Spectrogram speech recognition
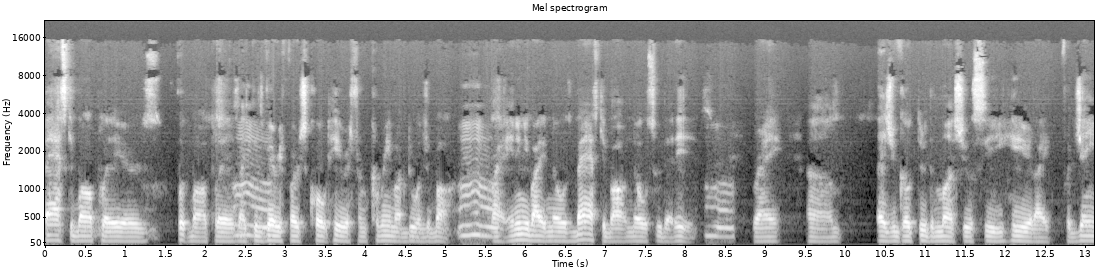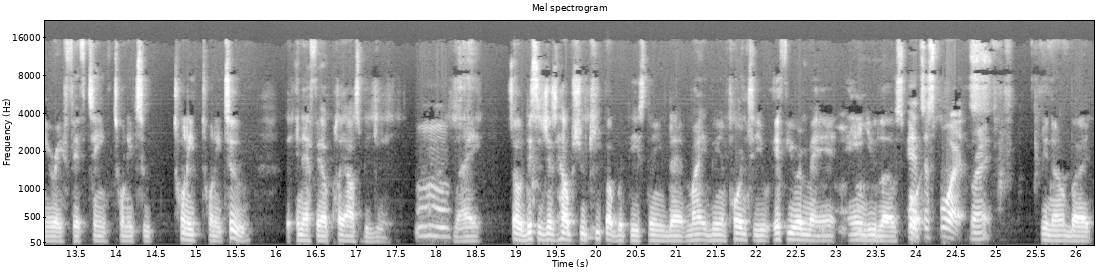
basketball players, football players. Like this Mm. very first quote here is from Kareem Abdul-Jabbar, hmm right? And anybody who knows basketball knows who that is hmm right? Um, as you go through the months, you'll see here, like for January 15th, 22, 2022, the NFL playoffs begin, hmm right? So this is just helps you keep up with these things that might be important to you if you're a man and you love sports, Into sports. right? You know, but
